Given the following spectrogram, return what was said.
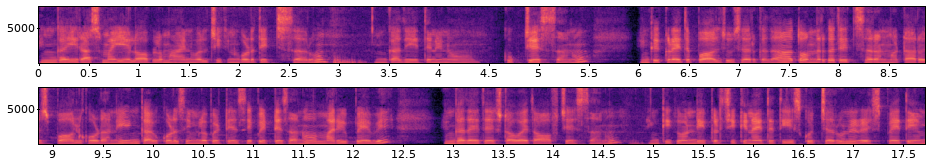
ఇంకా ఈ రసం అయ్యే లోపల మా ఆయన వాళ్ళు చికెన్ కూడా తెచ్చిస్తారు ఇంకా అది అయితే నేను కుక్ చేస్తాను. ఇంక ఇక్కడైతే పాలు చూశారు కదా తొందరగా తెచ్చారనమాట ఆ రోజు పాలు కూడా ఇంకా అవి కూడా సిమ్లో పెట్టేసి పెట్టేశాను మరిగిపోయేవి. ఇంకా అదైతే స్టవ్ అయితే ఆఫ్ చేస్తాను. ఇంక ఇగోండి ఇక్కడ చికెన్ అయితే తీసుకొచ్చారు. నేను రెసిపీ అయితే ఏం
